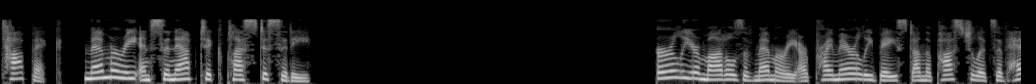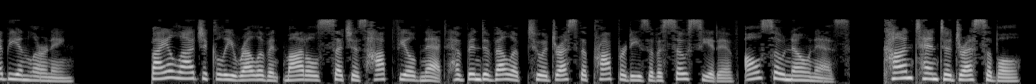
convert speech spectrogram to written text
Topic: Memory and synaptic plasticity. Earlier models of memory are primarily based on the postulates of Hebbian learning. Biologically relevant models such as Hopfield-Net have been developed to address the properties of associative also known as content addressable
